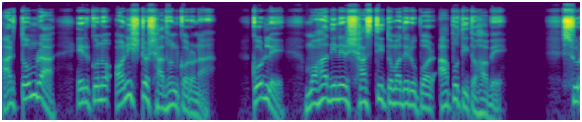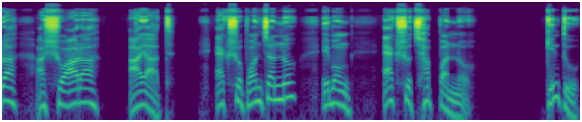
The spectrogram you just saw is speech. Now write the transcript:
আর তোমরা এর কোনো অনিষ্ট সাধন করো না। করলে মহাদিনের শাস্তি তোমাদের উপর আপতিত হবে। সুরা আর আশোয়ারা আয়াত একশো পঞ্চান্ন এবং একশো ছাপ্পান্ন। কিন্তু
